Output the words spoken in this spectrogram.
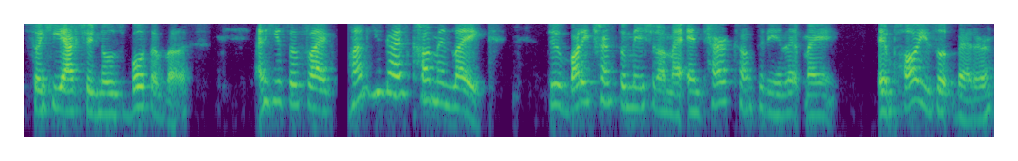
So he actually knows both of us. And he's just like, why don't you guys come and like do body transformation on my entire company and let my employees look better?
